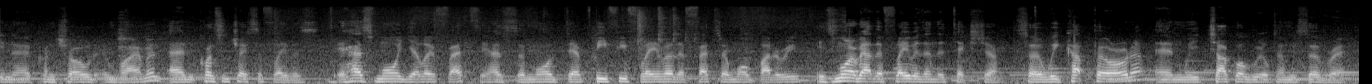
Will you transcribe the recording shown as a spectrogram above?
in a controlled environment and concentrates the flavors. It has more yellow fats, it has a more depth, beefy flavor, the fats are more buttery. It's more about the flavor than the texture. So we cut per order and we charcoal grill and we serve rare.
